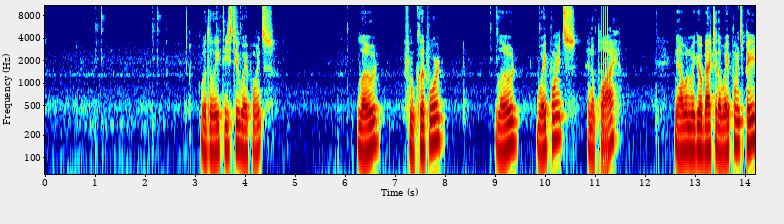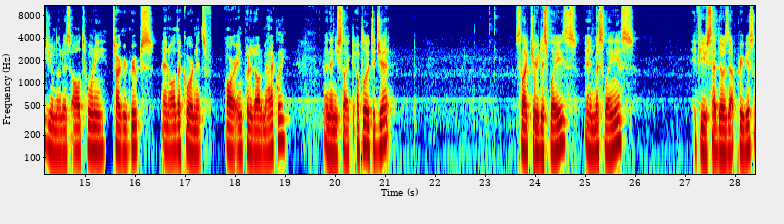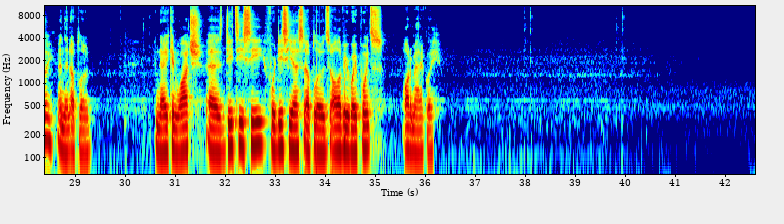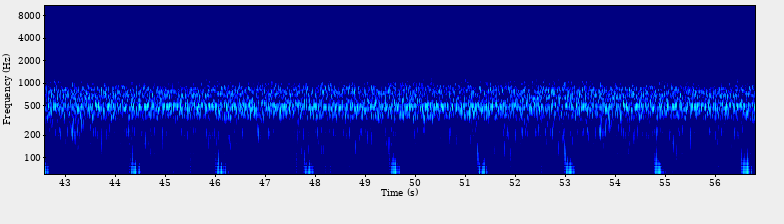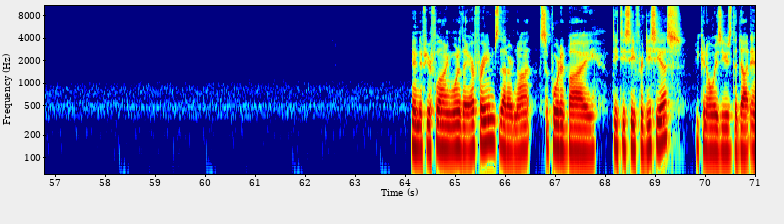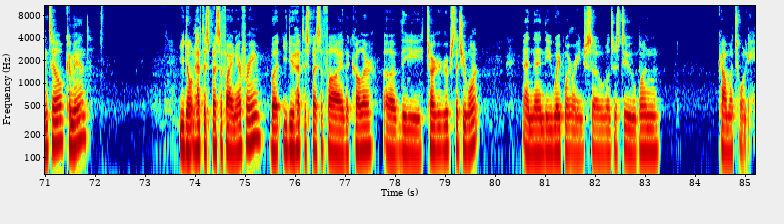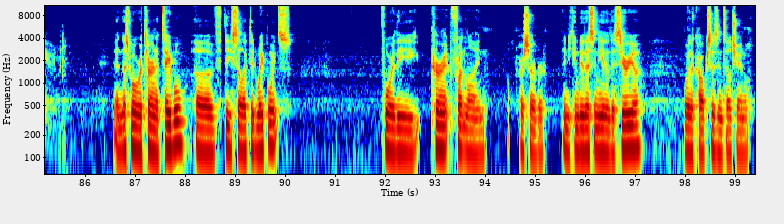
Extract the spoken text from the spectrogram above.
We'll delete these two waypoints. Load from clipboard, load waypoints, and apply. Now when we go back to the waypoints page, you'll notice all 20 target groups and all the coordinates are inputted automatically. And then you select upload to jet, select your displays and miscellaneous, if you set those up previously and then upload. And now you can watch as DTC for DCS uploads all of your waypoints automatically. And if you're flying one of the airframes that are not supported by DTC for DCS, you can always use the .intel command. You don't have to specify an airframe, but you do have to specify the color of the target groups that you want and then the waypoint range. So we'll just do 1 comma 20. And this will return a table of the selected waypoints for the current frontline our server. And you can do this in either the Syria or the Caucasus Intel channel.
